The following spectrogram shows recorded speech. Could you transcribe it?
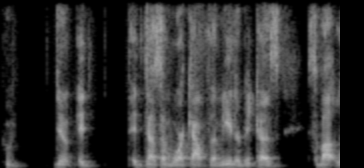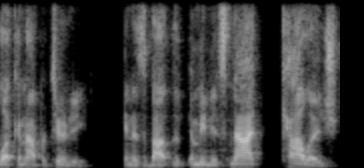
who, you know, it it doesn't work out for them either because it's about luck and opportunity, and it's about the. I mean, it's not college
